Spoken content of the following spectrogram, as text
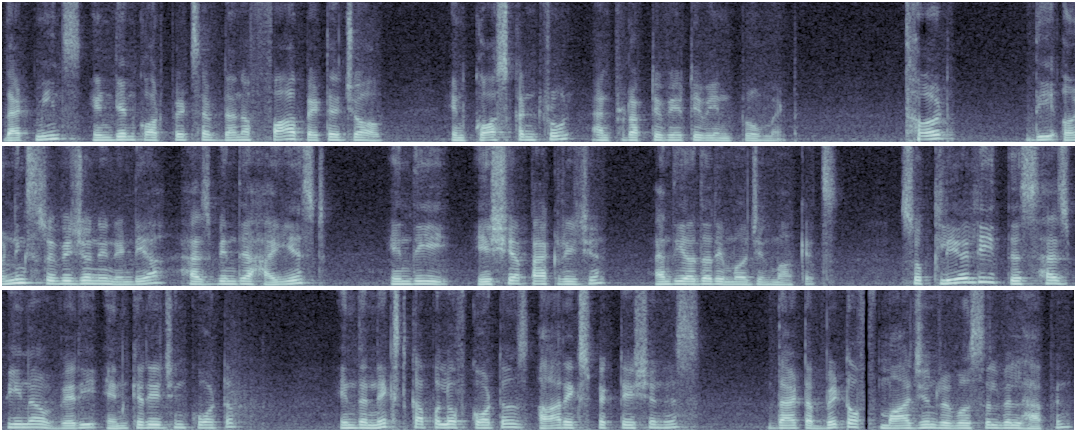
That means Indian corporates have done a far better job in cost control and productivity improvement. Third, the earnings revision in India has been the highest in the Asia Pac region and the other emerging markets. So clearly this has been a very encouraging quarter. In the next couple of quarters, our expectation is that a bit of margin reversal will happen,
